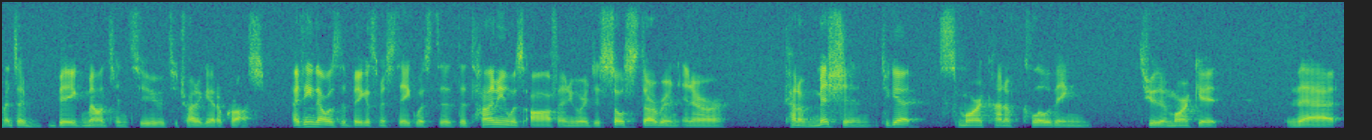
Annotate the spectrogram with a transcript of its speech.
it's a big mountain to to try to get across. I think that was the biggest mistake was the, the timing was off and we were just so stubborn in our kind of mission to get smart kind of clothing to the market that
